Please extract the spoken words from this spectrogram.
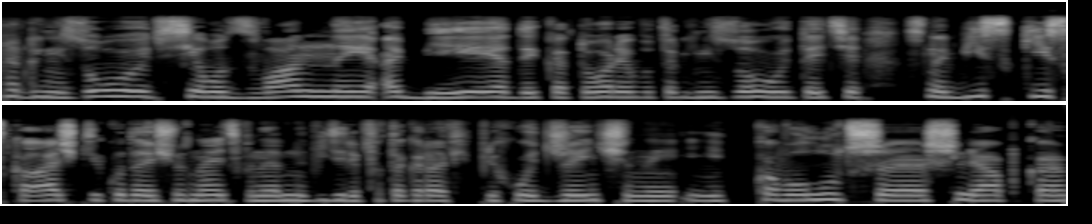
организовывают все вот званные обеды, которые вот организовывают эти снобистские скачки, куда еще, знаете, вы, наверное, видели фотографии, приходят женщины и у кого лучшая шляпка.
